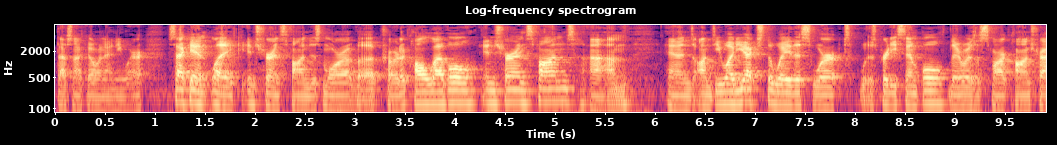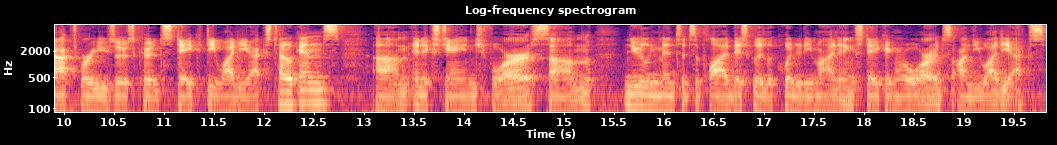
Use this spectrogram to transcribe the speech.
That's not going anywhere. Second, like insurance fund is more of a protocol level insurance fund. Um, and on DYDX, the way this worked was pretty simple. There was a smart contract where users could stake DYDX tokens um, in exchange for some newly minted supply, basically liquidity mining, staking rewards on DYDX.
